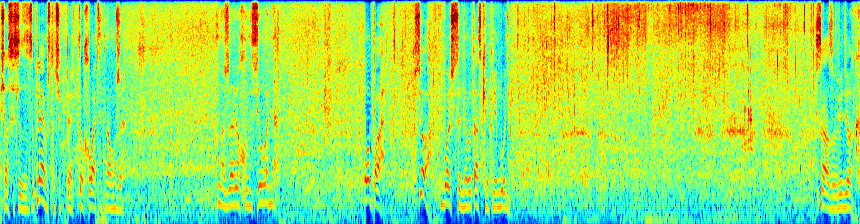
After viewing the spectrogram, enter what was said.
Сейчас, если зацепляем штучек 5, то хватит нам уже на жареху на сегодня. Опа! Все, больше сегодня вытаскивать не будем. Сразу ведерко.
